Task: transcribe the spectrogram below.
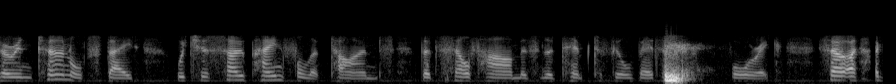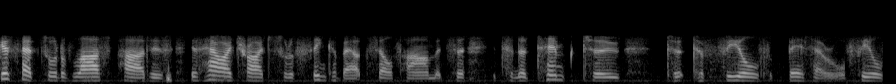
her internal state, which is so painful at times that self harm is an attempt to feel better, euphoric. So I, I, guess that sort of last part is, is how I try to sort of think about self harm. It's a it's an attempt to, to to feel better or feel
